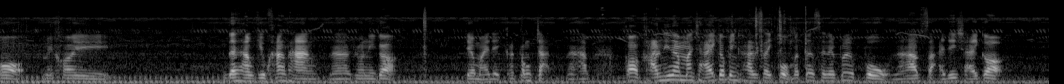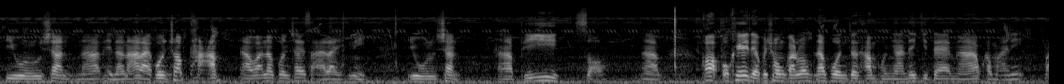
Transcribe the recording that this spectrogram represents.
ก็ไม่ค่อยได้ทำคลิปข้างทางนะครับช่วงนี้ก็เจอหมายเด็กก็ต้องจัดนะครับ ก็คันที่นำมาใช้ก็เป็นคันไซโกมัตเตอร์สไนเปอร์โปรนะครับ สายที่ใช้ก็ Evolution นะครับเห็นแล้วนะหลายคนชอบถามนะว่านพลใช้สายอะไรนี่ Evolution นะครับ P2 นะครับก็โอเค เดี๋ยวไปชมกันว่านพลจะทำผลงานได้กี่แต้มนะครับกับหมายนี้ไป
